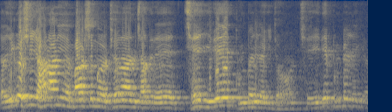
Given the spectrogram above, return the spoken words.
자, 이것이 하나님의 말씀을 전하는 자들의 제1의 분별력이죠. 제1의 분별력이야.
